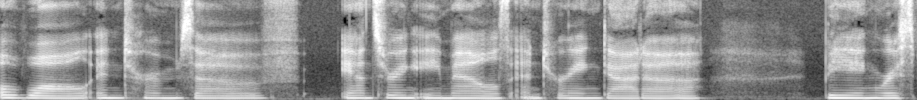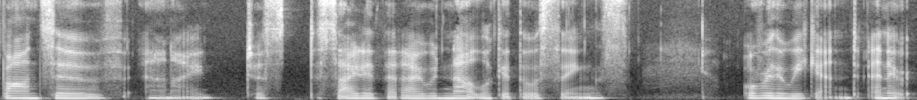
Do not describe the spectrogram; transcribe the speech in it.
a wall in terms of answering emails, entering data, being responsive, and I just decided that I would not look at those things over the weekend. And it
